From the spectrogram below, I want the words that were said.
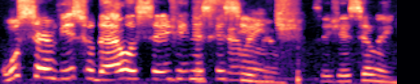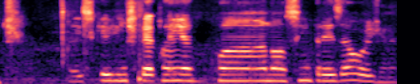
o serviço dela seja inesquecível, Excelente. seja excelente. É isso que a gente quer com a, com a nossa empresa hoje, né?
